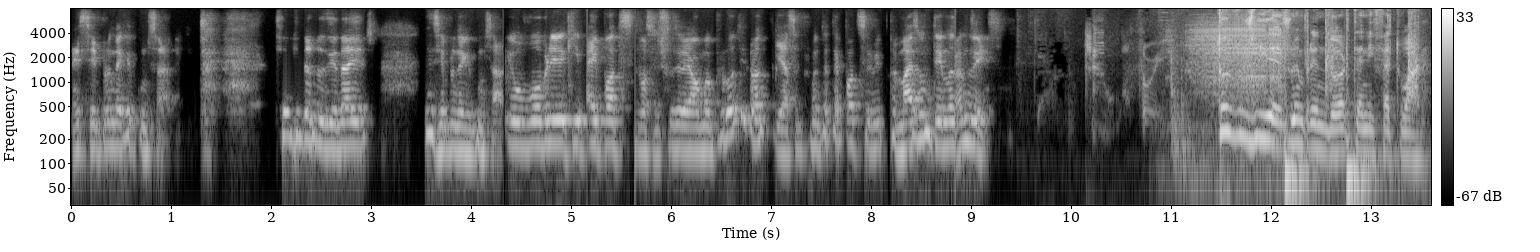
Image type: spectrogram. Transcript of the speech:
nem sei por onde é que é começar. Tenho aqui tantas ideias, nem sei por onde é que é começar. Eu vou abrir aqui a hipótese de vocês fazerem alguma pergunta e pronto, e essa pergunta até pode servir para mais um tema. Vamos a isso. Todos os dias o empreendedor tem de efetuar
